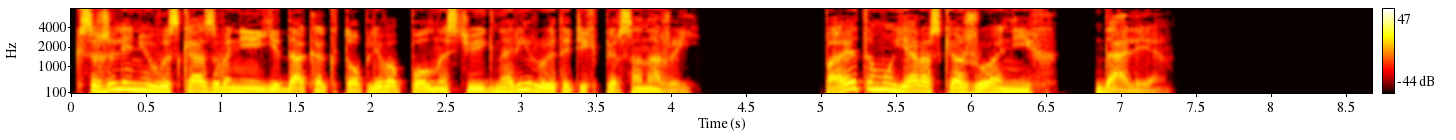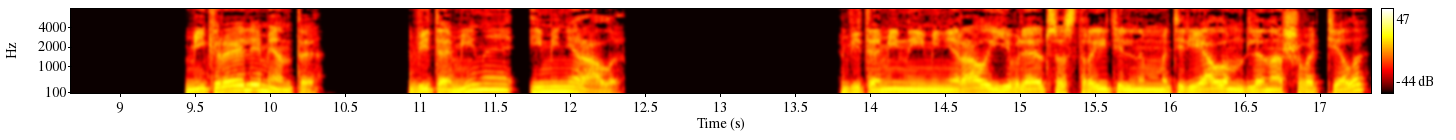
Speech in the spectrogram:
К сожалению, высказывание «еда как топливо» полностью игнорирует этих персонажей. Поэтому я расскажу о них далее. Микроэлементы. Витамины и минералы. Витамины и минералы являются строительным материалом для нашего тела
